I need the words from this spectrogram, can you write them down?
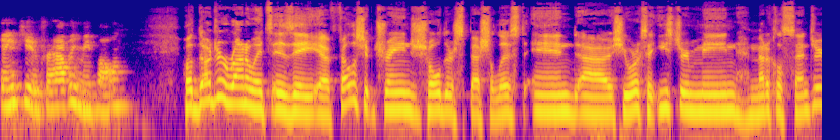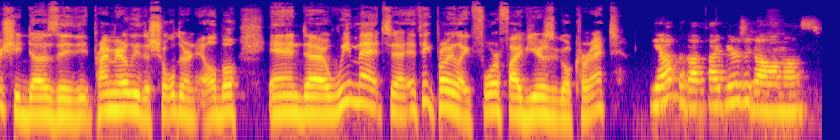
Thank you for having me, Paul. Well, Dr. Aronowitz is a, a fellowship trained shoulder specialist, and uh, she works at Eastern Maine Medical Center. She does the, primarily the shoulder and elbow. And uh, we met, uh, I think, probably like four or five years ago, correct? Yep, about five years ago almost.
